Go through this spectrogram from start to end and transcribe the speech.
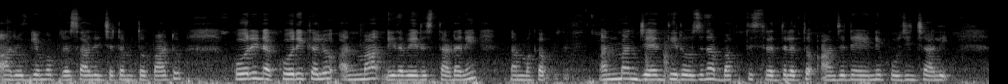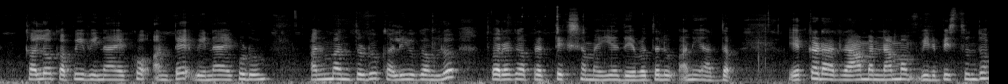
ఆరోగ్యము ప్రసాదించటంతో పాటు కోరిన కోరికలు హనుమ నెరవేరుస్తాడని నమ్మకం. హనుమాన్ జయంతి రోజున భక్తి శ్రద్ధలతో ఆంజనేయుని పూజించాలి. కలో కపి వినాయకో అంటే వినాయకుడు హనుమంతుడు కలియుగంలో త్వరగా ప్రత్యక్షమయ్యే దేవతలు అని అర్థం. ఎక్కడ రామనామం వినిపిస్తుందో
